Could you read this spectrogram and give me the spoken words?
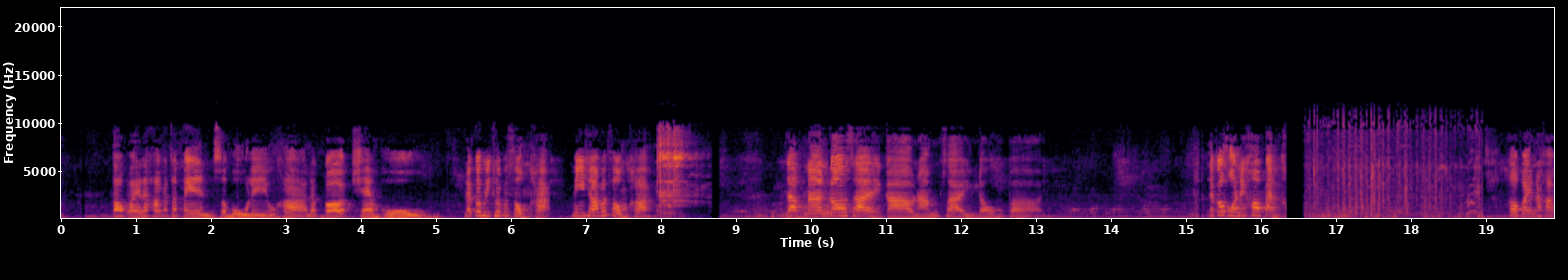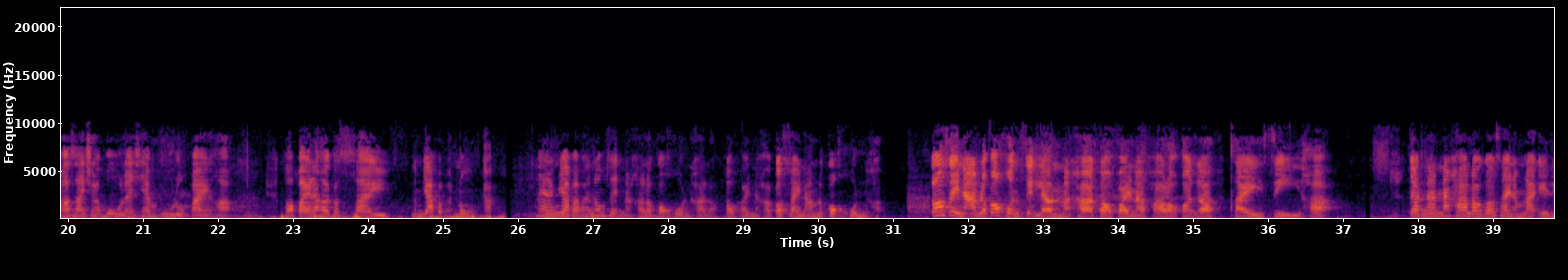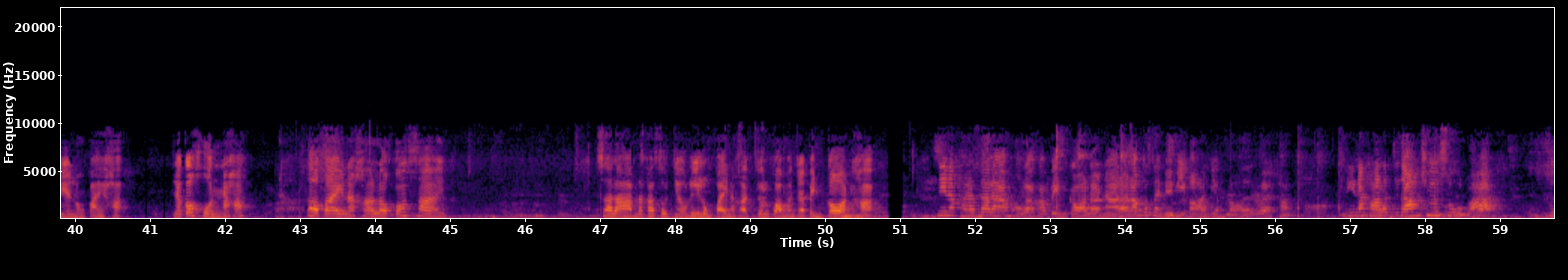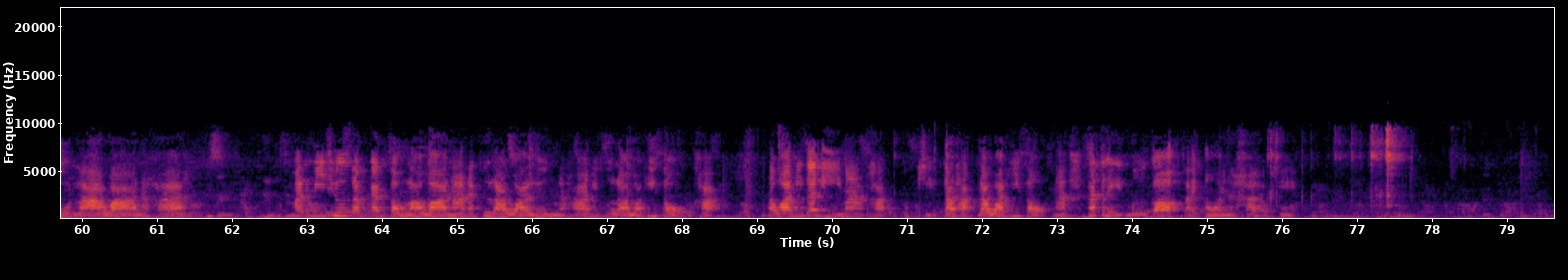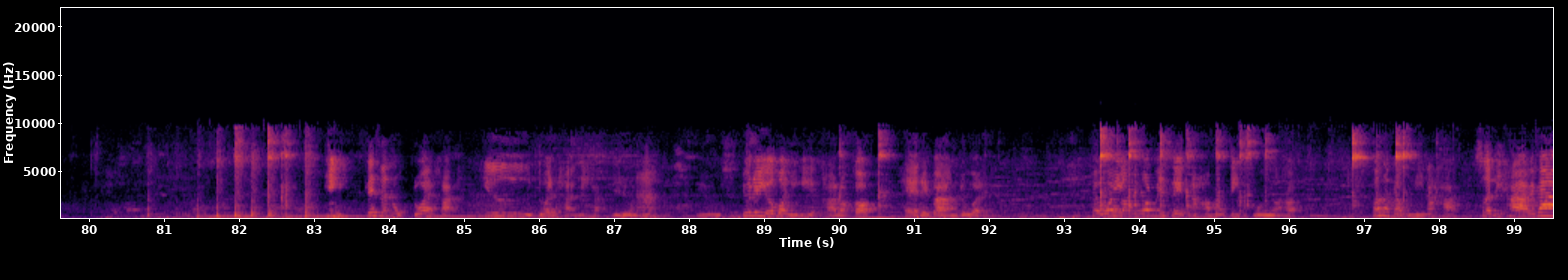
ต่อไปนะคะก็จะเป็นสบู่เหลวค่ะ แล้วก็แชมพู แล้วก็มีถ้วยผสมค่ะ มีช้อนผสมค่ะ จากนั้นก็ใส่กาวน้ำใสลงไป แล้วก็คนให้เข้ากันค่ะ ต่อไป นะคะก็ใส่ชาบูและแชมพูลงไปค่ะ ต่อไปนะคะก็ใส่น้ำยาปรับผ้านุ่มค่ะใส่น้ำยาปรับผ้านุ่มเสร็จนะคะ แล้วก็คนค่ะแล้วต่อไปนะคะ ก็ใส่น้ำแล้วก็คนค่ะ ก็ใส่น้ำแล้วก็คนเสร็จแล้วนะคะ ต่อไปนะคะ เราก็จะใส่สีค่ะ จากนั้นนะคะเราก็ใส่น้ำลายเอเลี่ยนลงไปค่ะ แล้วก็คนนะคะ ต่อไปนะคะเราก็ใส่ สลามนะคะสูตรเจลลี่ลงไปนะคะ จนกว่ามันจะเป็นก้อนค่ะ นี่นะคะสลามของเราก็เป็นก้อนแล้วนะ แล้วเราก็ใส่เบบี้ออยเรียบร้อยแล้วด้วยค่ะ นี่นะคะเราจะตั้งชื่อสูตรว่าสูตรลาวานะคะ มันมีชื่อซ้ำกันสองลาวานะนั่นคือลาวาหนึ่งนะคะ นี่คือลาวาที่สองค่ะลาวานี้จะดีมากค่ะโอเคลาวาลาวาที่สองนะ ถ้าติดมือก็ใส่ออยนะคะ โอเค นะคะนี่ค่ะเดี๋ยวดูนะยืดยืดได้เยอะกว่านี้อีกค่ะ แล้วก็แผ่ได้บางด้วย แต่ว่ายังนวดไม่เสร็จนะคะ มันติดมือค่ะ ก็สำหรับวันนี้นะคะ สวัสดีค่ะ บ๊ายบาย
